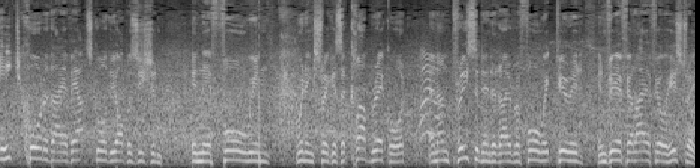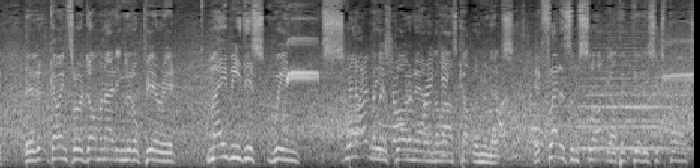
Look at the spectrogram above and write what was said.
Each quarter they have outscored the opposition in their four-win winning streak as a club record and unprecedented over a four-week period in VFL AFL history. They're going through a dominating little period. Maybe this win slightly has blown out in the last couple of minutes. It flatters them slightly, I think 36 points,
